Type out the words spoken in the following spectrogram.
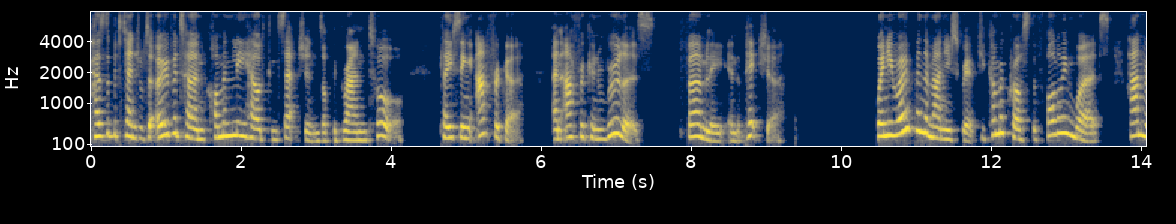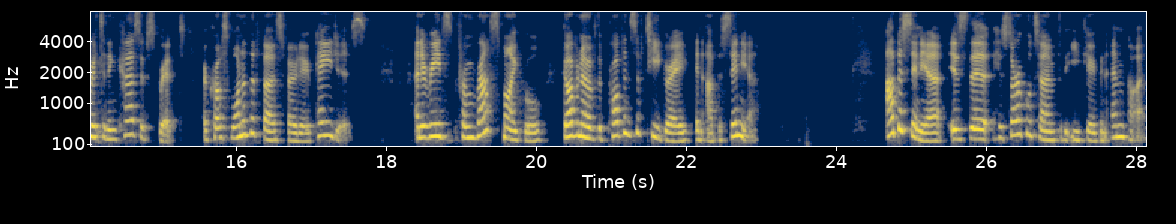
has the potential to overturn commonly held conceptions of the Grand Tour, placing Africa and African rulers firmly in the picture. When you open the manuscript, you come across the following words handwritten in cursive script across one of the first photo pages. And it reads from Ras Michael, governor of the province of Tigray in Abyssinia. Abyssinia is the historical term for the Ethiopian Empire,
